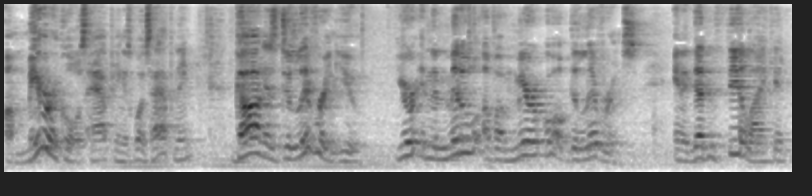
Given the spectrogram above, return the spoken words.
A miracle is happening, is what's happening. God is delivering you. You're in the middle of a miracle of deliverance, and it doesn't feel like it.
